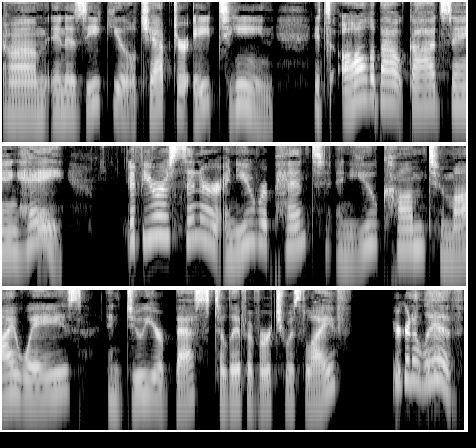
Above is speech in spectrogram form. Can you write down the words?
Um, in Ezekiel chapter 18, it's all about God saying, Hey, if you're a sinner and you repent and you come to my ways and do your best to live a virtuous life, you're going to live.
